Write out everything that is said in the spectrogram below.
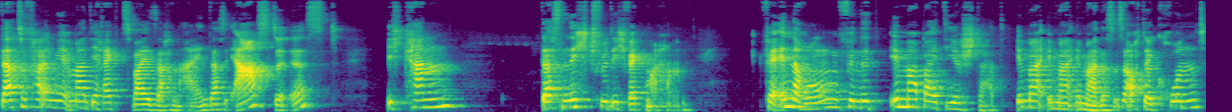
dazu fallen mir immer direkt zwei Sachen ein. Das erste ist, ich kann das nicht für dich wegmachen. Veränderung findet immer bei dir statt. Immer, immer, immer. Das ist auch der Grund,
